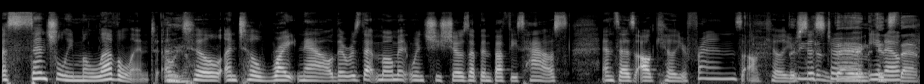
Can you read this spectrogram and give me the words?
essentially malevolent Oh, yeah. until until right now. There was that moment when she shows up in Buffy's house and says, "I'll kill your friends, I'll kill your But sister." then, you it's know, that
